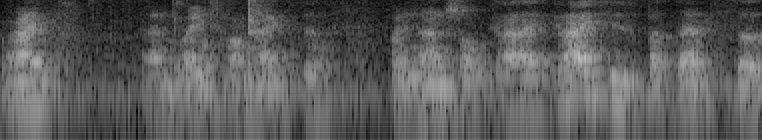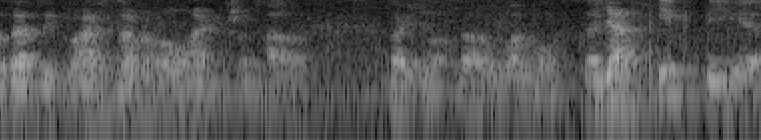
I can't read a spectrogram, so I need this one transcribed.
right? And wait for next uh, financial cri- crisis, but that's, uh, that requires several lectures. Oh, sorry, just uh, one more. So Yes. if the, uh,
